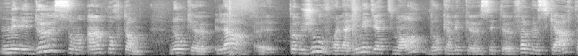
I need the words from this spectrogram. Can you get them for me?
mais les deux sont importants. Donc euh, là, euh, comme j'ouvre là immédiatement, donc avec euh, cette fameuse carte,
